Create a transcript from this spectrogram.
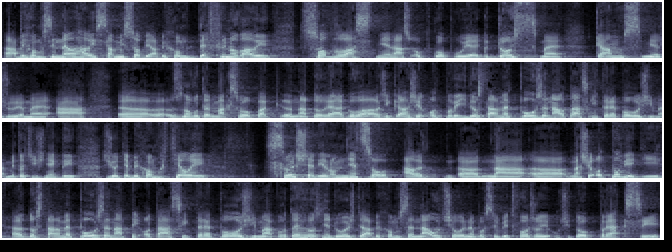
abychom si nelhali sami sobě, abychom definovali, co vlastně nás obklopuje, kdo jsme, kam směřujeme. A uh, znovu ten Maxwell pak na to reagoval a říkal, že odpovědi dostaneme pouze na otázky, které položíme. My totiž někdy v životě bychom chtěli slyšet jenom něco, ale na naše odpovědi dostaneme pouze na ty otázky, které položíme a proto je hrozně důležité, abychom se naučili nebo si vytvořili určitou praxi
